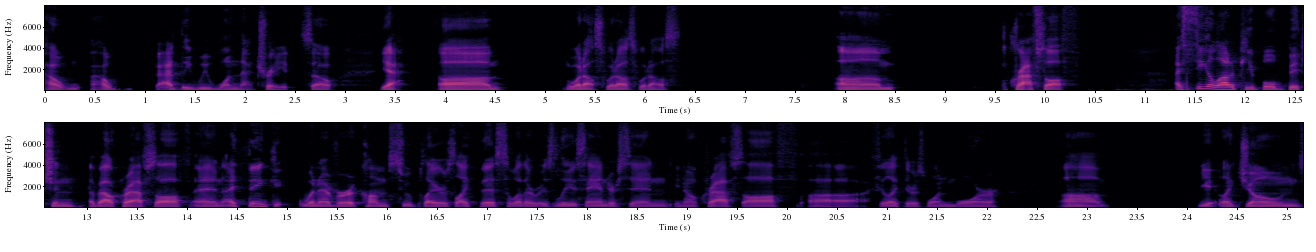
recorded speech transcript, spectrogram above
how how badly we won that trade. So yeah. Um, what else? What else? What else? Um, Kravtsov. I see a lot of people bitching about Kravtsov, and I think whenever it comes to players like this, whether it was Lias Andersson, you know, Kravtsov, uh, I feel like there's one more, um, yeah, like Jones.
